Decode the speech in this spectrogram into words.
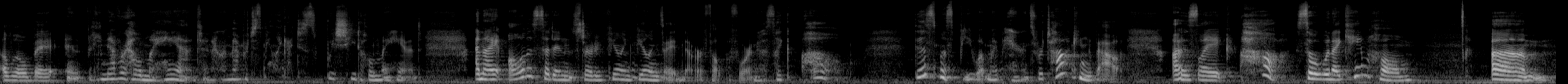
a little bit and but he never held my hand. And I remember just being like I just wish he'd hold my hand. And I all of a sudden started feeling feelings I had never felt before. And I was like oh this must be what my parents were talking about. I was like, huh. So when I came home, um,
